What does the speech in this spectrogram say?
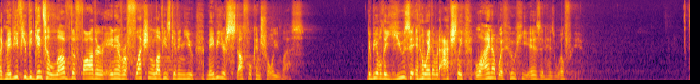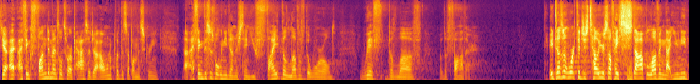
Like maybe if you begin to love the Father in a reflection of love He's given you, maybe your stuff will control you less. You'll be able to use it in a way that would actually line up with who He is and His will for you. See, I, I think fundamental to our passage, I, I want to put this up on the screen. I think this is what we need to understand. You fight the love of the world with the love of the Father. It doesn't work to just tell yourself, hey, stop loving that. You need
